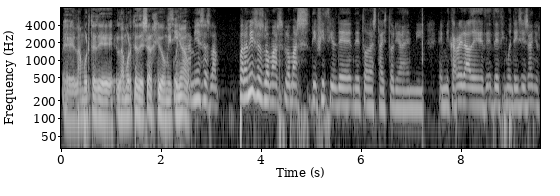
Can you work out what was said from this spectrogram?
eh, la muerte de la muerte de Sergio, mi Sí, cuñado. Para mí eso es la para mí eso es lo más lo más difícil de, de toda esta historia en mi en mi carrera de, de, de 56 años,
